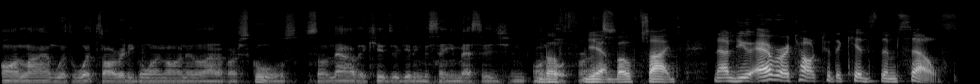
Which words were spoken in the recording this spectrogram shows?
online with what's already going on in a lot of our schools. So now the kids are getting the same message on both, both fronts. Yeah, both sides. Now, do you ever talk to the kids themselves?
